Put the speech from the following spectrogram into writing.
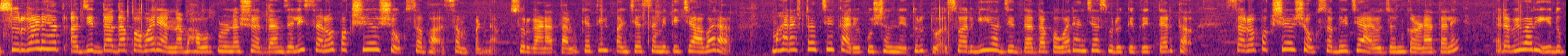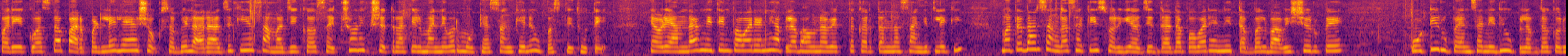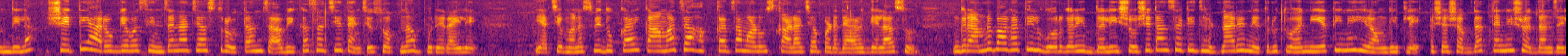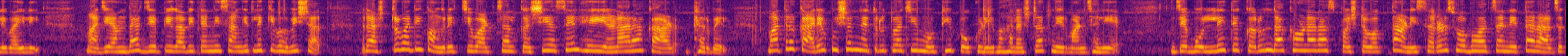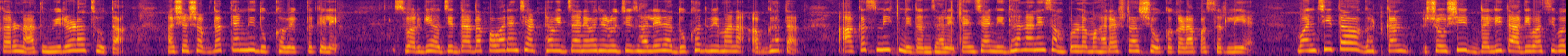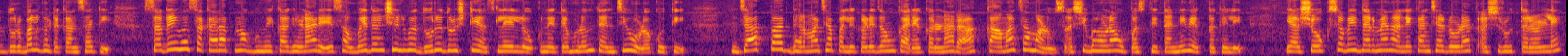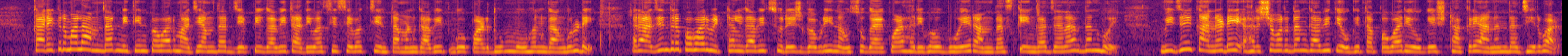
सुरगाण्यात अजितदादा पवार यांना भावपूर्ण श्रद्धांजली सर्वपक्षीय शोकसभा संपन्न. सुरगाणा तालुक्यातील पंचायत समितीच्या आवारात महाराष्ट्राचे कार्यकुशल नेतृत्व स्वर्गीय अजितदादा पवार यांच्या स्मृतीप्रित्यर्थ सर्वपक्षीय शोकसभेचे आयोजन करण्यात आले. रविवारी दुपारी एक वाजता पार पडलेल्या या शोकसभेला राजकीय सामाजिक शैक्षणिक क्षेत्रातील मान्यवर मोठ्या संख्येने उपस्थित होते. यावेळी आमदार नितीन पवार यांनी आपल्या भावना व्यक्त करताना सांगितले की मतदारसंघासाठी स्वर्गीय अजितदादा पवार यांनी तब्बल बावीसशे रुपये कोटी रुपयांचा निधी उपलब्ध करून दिला. शेती आरोग्य व सिंचनाच्या स्रोतांचा विकासाचे त्यांचे स्वप्न अपुरे राहिले. याचे मनस्वी दुःख आहे. कामाचा हक्काचा माणूस काळाच्या पडद्याआड गेला असून ग्रामीण भागातील गोरगरीब दलित शोषितांसाठी झटणारे नेतृत्व नियतीने हिरावून घेतले अशा शब्दात त्यांनी श्रद्धांजली वाहिली. माजी आमदार जे पी गावित यांनी सांगितले की भविष्यात राष्ट्रवादी काँग्रेसची वाटचाल कशी असेल हे येणारा काळ ठरवेल. मात्र कार्यकुशल नेतृत्वाची मोठी पोकळी महाराष्ट्रात निर्माण झाली आहे. जे बोलले ते करून दाखवणारा स्पष्ट वक्ता आणि सरळ स्वभावाचा नेता राजकारणात विरळच होता अशा शब्दात त्यांनी दुःख व्यक्त केले. स्वर्गीय अजितदादा पवार यांचे अठ्ठावीस जानेवारी रोजी झालेल्या दुःखद विमान अपघातात आकस्मिक निधन झाले. त्यांच्या निधनाने संपूर्ण महाराष्ट्रात शोककडा पसरली आहे. वंचित घटकां शोषित दलित आदिवासी व दुर्बल घटकांसाठी सदैव सकारात्मक भूमिका घेणारे संवेदनशील व दूरदृष्टी असलेले लोकनेते म्हणून त्यांची ओळख होती. जातपात धर्माच्या पलीकडे जाऊन कार्य करणारा कामाचा माणूस अशी भावना उपस्थितांनी व्यक्त केली. या शोकसभेदरम्यान अनेकांच्या डोळ्यात अश्रू तरळले. कार्यक्रमाला आमदार नितीन पवार माजी आमदार जे पी गावित आदिवासी सेवक चिंतामण गावित गोपाळ धूम मोहन गांगुर्डे राजेंद्र पवार विठ्ठल गावित सुरेश गवडी नवसू गायकवाड हरिभाऊ भोये रामदास केंगा जनार्दन भोये विजय कानडे हर्षवर्धन गावित योगिता पवार योगेश ठाकरे आनंदा झिरवाड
